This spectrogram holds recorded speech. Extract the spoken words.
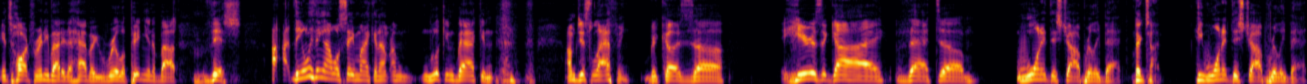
it's hard for anybody to have a real opinion about this. I, I- the only thing I will say, Mike, and I'm, I'm looking back and I'm just laughing because uh, here's a guy that um, wanted this job really bad. Big time. He wanted this job really bad.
